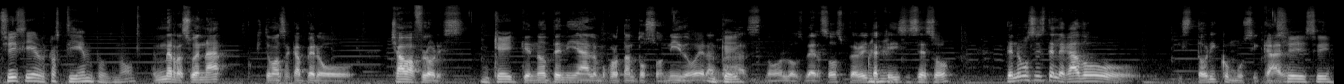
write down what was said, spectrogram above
Sí, sí, otros tiempos, ¿no? A mí me resuena un poquito más acá, pero Chava Flores, Ok. que no tenía a lo mejor tanto sonido, eran más ¿no? los versos. Pero ahorita que dices eso, tenemos este legado histórico musical. Sí, sí.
